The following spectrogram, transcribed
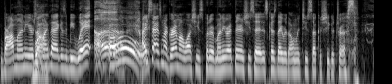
bra money or Bra. something like that because it'd be wet. Ugh. Oh. I used to ask my grandma why she used to put her money right there, and she said it's because they were the only two suckers she could trust.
